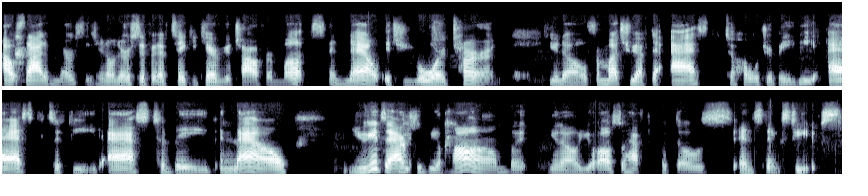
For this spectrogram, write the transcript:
outside of nurses. You know, nurses have taken care of your child for months and now it's your turn. You know, for much you have to ask to hold your baby, ask to feed, ask to bathe. And now you get to actually be a mom, but you know, you also have to put those instincts to use.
